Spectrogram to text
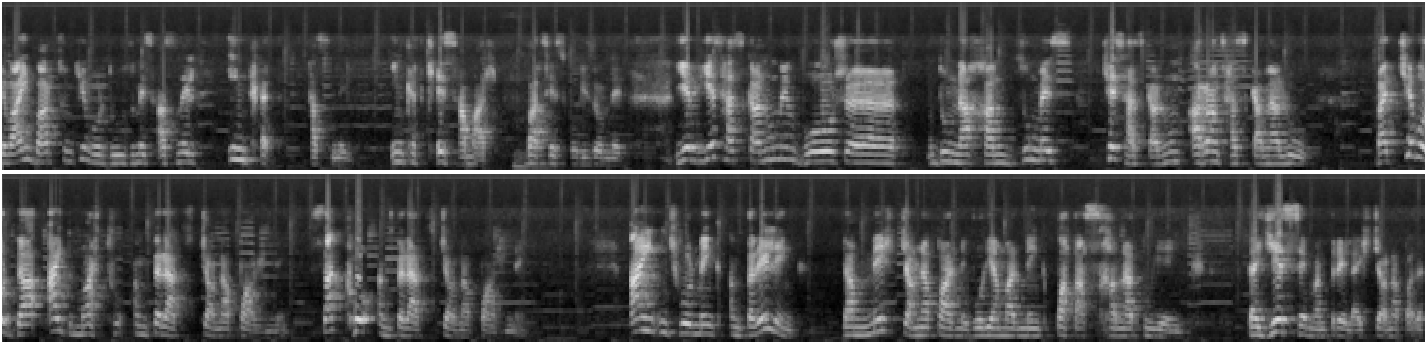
եւ այն բարձունքին որ դու ուզում ես հասնել ինքդ հասնել ինքդ քեզ համար բացես հորիզոններ եւ ես հասկանում եմ որ դու նախանձում ես քեզ հասկանում առանց հասկանալու բայց չէ որ դա այդ մարդու ընտրած ճանապարհն է սա քո ընտրած ճանապարհն է այն ինչ որ մենք ընտրել ենք դա մեր ճանապարհն է որի համար մենք պատասխանատու ենք դա ես եմ ընտրել այս ճանապարհը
